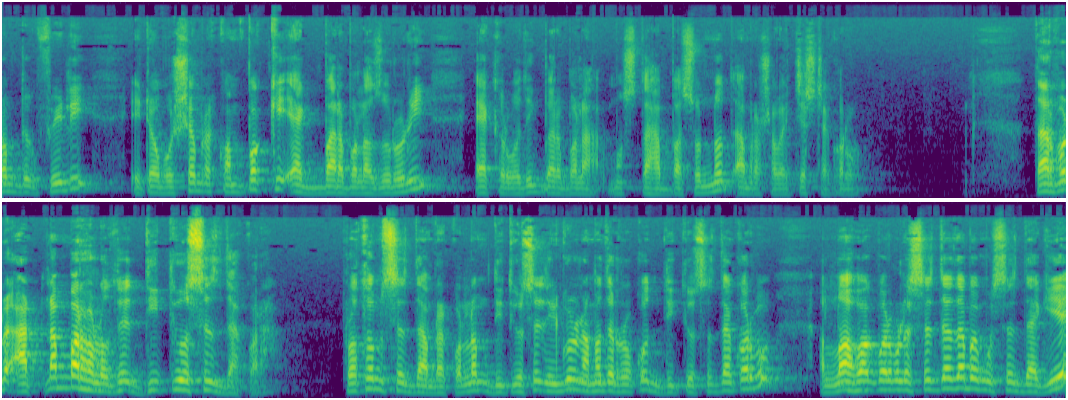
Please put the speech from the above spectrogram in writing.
রব্বেগ ফিরলি এটা অবশ্যই আমরা কমপক্ষে একবার বলা জরুরি, একের অধিকবার বলা মুস্তাহাব্বা সুন্নত, আমরা সবাই চেষ্টা করব। তারপরে আট নাম্বার হলো যে দ্বিতীয় সেজদা করা। প্রথম সেজদা আমরা করলাম, দ্বিতীয় সেজ এগুলো আমাদের রকম দ্বিতীয় সেজদা করব। আল্লাহ আকবর বলে সেজদা যাব এবং সেজদা গিয়ে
